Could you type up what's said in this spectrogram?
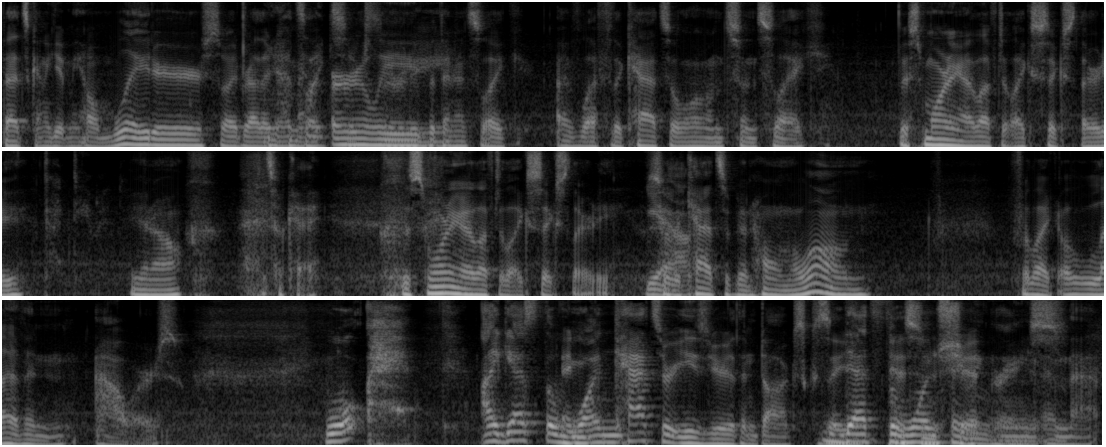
that's gonna get me home later. So I'd rather Yeah, come in like early. 6:30. But then it's like I've left the cats alone since like this morning. I left at like six thirty. God damn it. You know, it's okay. This morning I left at like six thirty. Yeah. So the cats have been home alone for like eleven hours. Well, I guess the And one cats are easier than dogs because they That's the piss one and shit and, and that.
